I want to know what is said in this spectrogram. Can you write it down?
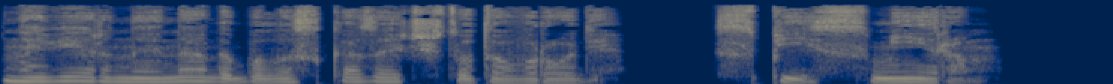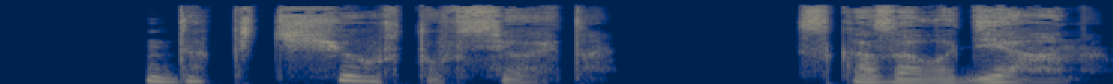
Наверное, надо было сказать что-то вроде «Спи с миром». «Да к черту все это», — сказала Диана.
